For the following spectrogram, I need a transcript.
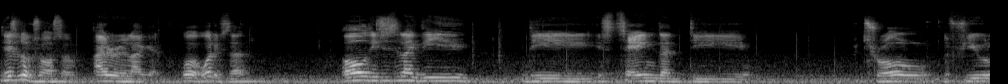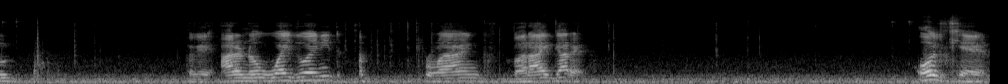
This looks awesome. I really like it. Whoa, what is that? Oh, this is like the the stain that the petrol, the fuel. Okay, I don't know why do I need a plank, but I got it. Oil can.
